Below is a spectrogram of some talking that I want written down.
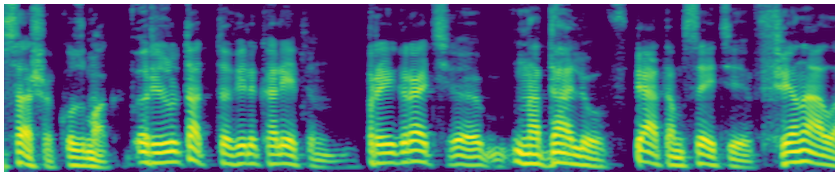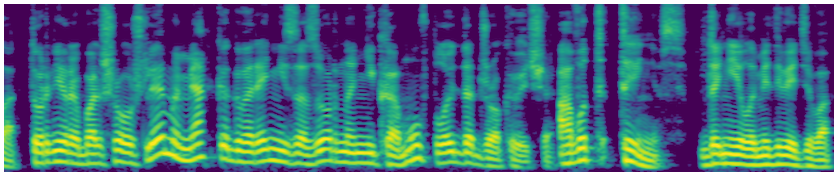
Саша Кузмак. Результат-то великолепен. Проиграть э, Надалю в пятом сете финала турнира «Большого шлема», мягко говоря, не зазорно никому, вплоть до Джоковича. А вот теннис Даниила Медведева,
